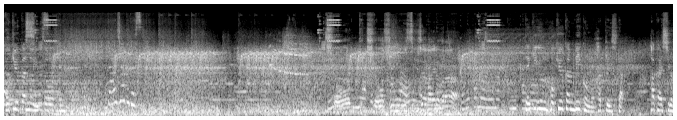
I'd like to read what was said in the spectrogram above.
ありがとう呼吸管の誘導を頼む大丈夫です。ちょっと調子に乗りすぎじゃないのかな。敵軍補給艦ビーコンを発見した。破壊しろ。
